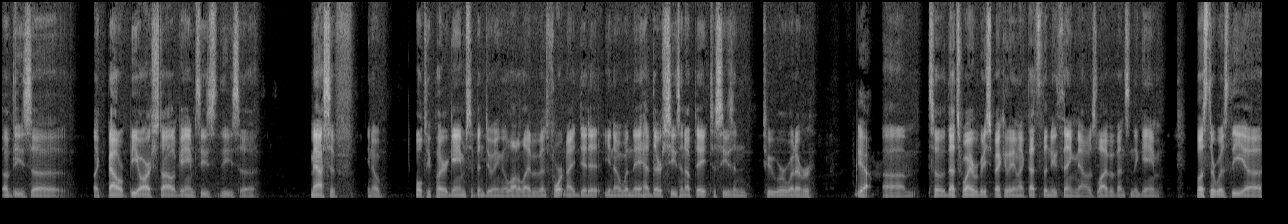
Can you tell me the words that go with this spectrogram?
of these uh, like battle BR style games, these these uh, massive you know multiplayer games have been doing a lot of live events. Fortnite did it, you know, when they had their season update to season two or whatever. Yeah, Um, so that's why everybody's speculating like that's the new thing now is live events in the game. Plus, there was the uh,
